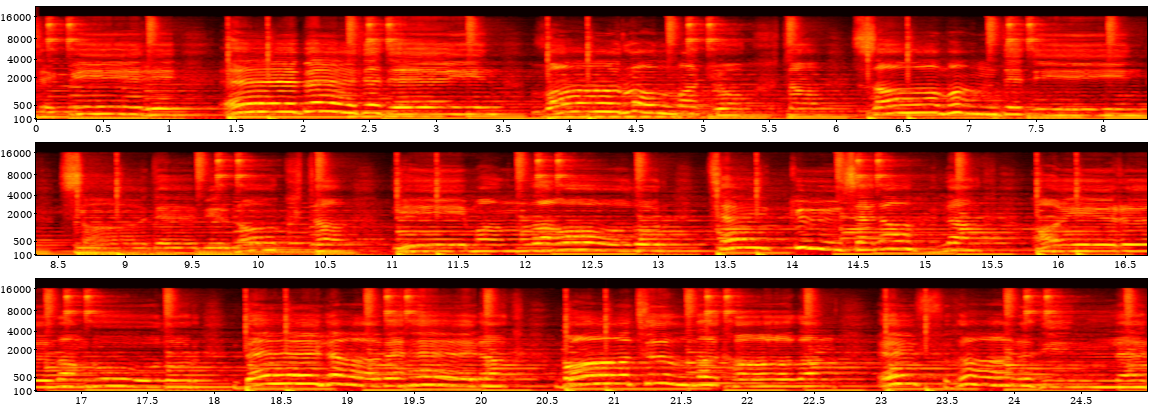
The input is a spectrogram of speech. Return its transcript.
tekbiri, ebede deyin Var olmak yokta, zaman dediğin Sade bir nokta, imanla olur Tek güzel ahlak. Ayrılan bulur Bela ve helak. Batılda kalan Efganı dinler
